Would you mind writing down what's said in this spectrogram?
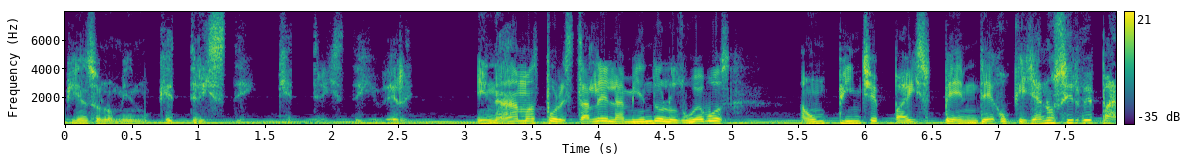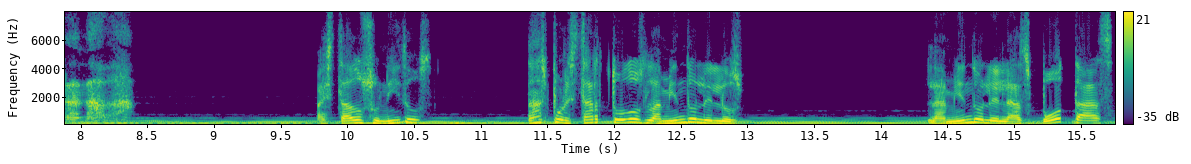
Pienso lo mismo. Qué triste, qué triste ver. Y nada más por estarle lamiendo los huevos a un pinche país pendejo que ya no sirve para nada. A Estados Unidos. Nada más por estar todos lamiéndole los. lamiéndole las botas.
